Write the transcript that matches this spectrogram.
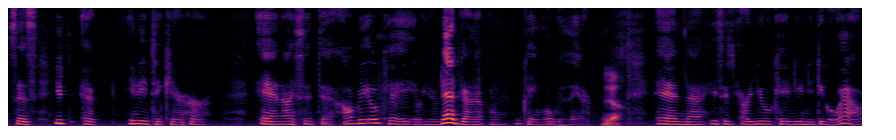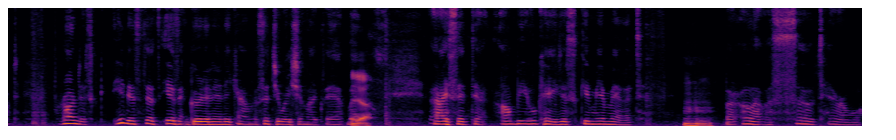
says you uh, you need to take care of her, and I said uh, I'll be okay. Your dad got up and came over there, yeah, and uh, he said, "Are you okay? Do you need to go out?" Verdon just he just, just isn't good in any kind of a situation like that. But yeah. I said, uh, "I'll be okay. Just give me a minute." Mm-hmm. But oh, that was so terrible.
